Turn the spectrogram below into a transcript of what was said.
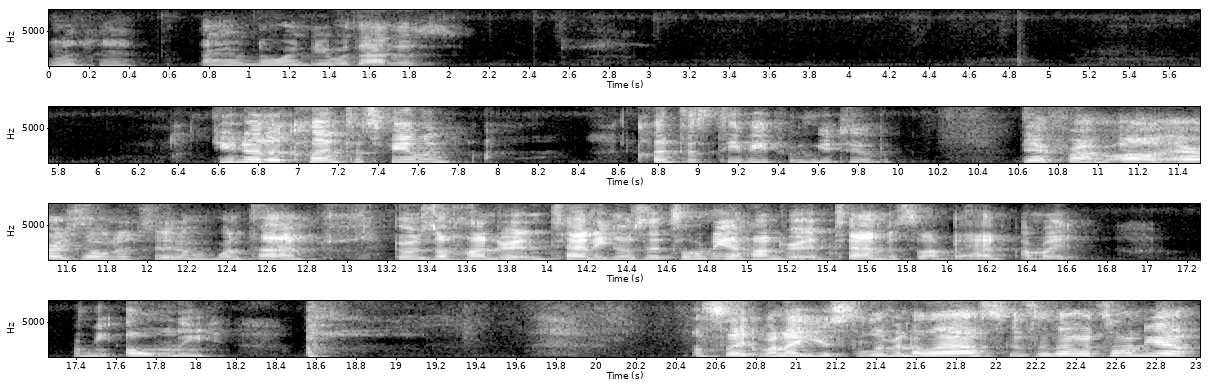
Mm-hmm. I have no idea what that is. Do you know the Clintus feeling? Clintus TV from YouTube? They're from uh, Arizona too. One time it was 110. He goes, it's only 110. It's not bad. I'm like, I mean, only. it's like when I used to live in Alaska. I said, oh, it's only a,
